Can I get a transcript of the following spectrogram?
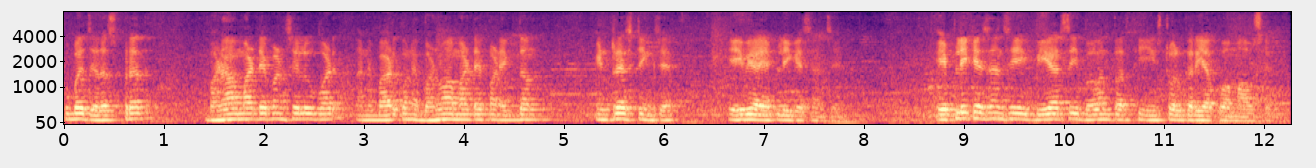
ખૂબ જ રસપ્રદ ભણાવવા માટે પણ સહેલું પડે અને બાળકોને ભણવા માટે પણ એકદમ ઇન્ટરેસ્ટિંગ છે. એવી આ એપ્લિકેશન છે. એપ્લિકેશન છે બીઆરસી ભવન પરથી ઇન્સ્ટોલ કરી આપવામાં આવશે.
